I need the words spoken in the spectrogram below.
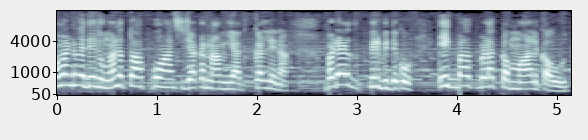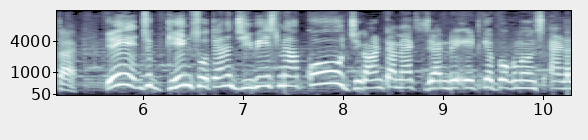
कमेंट में दे दूँगा ना तो आपको वहाँ से जाकर नाम याद कर लेना। बट यार, फिर भी देखो, एक बात बड़ा कमाल का होता है। ये जो गेम्स होते हैं ना, जीवी, इसमें आपको जिगांटा मैक्स जेनरे एट के पोकमोन्स एंड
